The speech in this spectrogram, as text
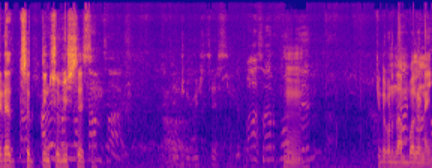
এটা হচ্ছে তিনশো বিশ চাইছে। দাম চাই 320 চাইছে পাঁচ আর হুম। কিন্তু কোনো দাম বলে নাই।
